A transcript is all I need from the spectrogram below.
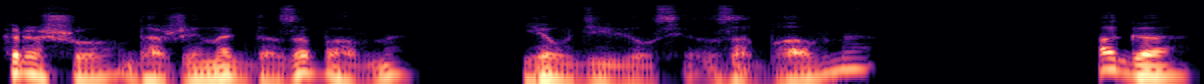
«Хорошо, даже иногда забавно». Я удивился. «Забавно? Ага.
